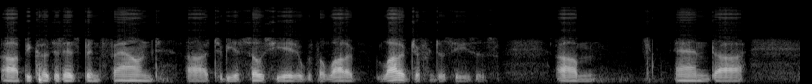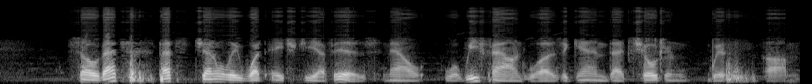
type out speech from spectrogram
uh, because it has been found uh, to be associated with a lot of, lot of different diseases. Um, and uh, so that's that's generally what HGF is. Now, what we found was again that children with um,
